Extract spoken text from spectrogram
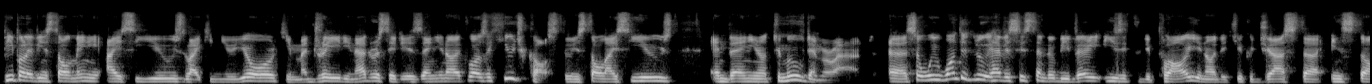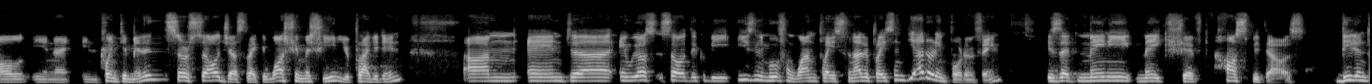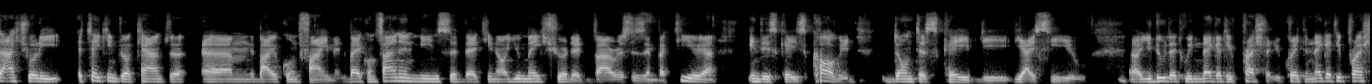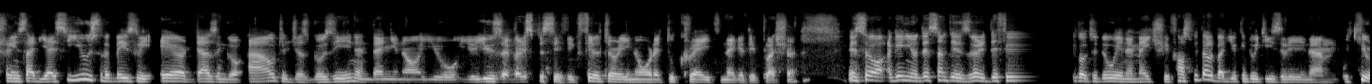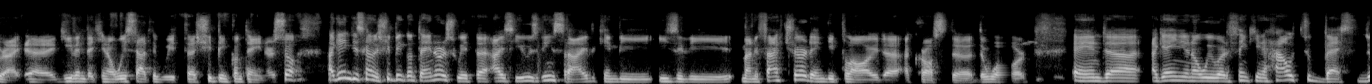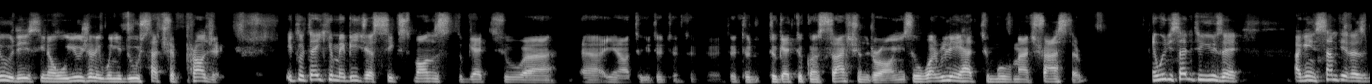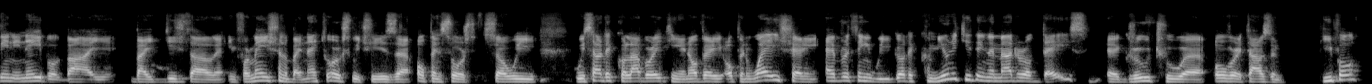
people have installed many ICUs like in New York, in Madrid, in other cities. And, you know, it was a huge cost to install ICUs and then you know to move them around. Uh, so we wanted to have a system that would be very easy to deploy. You know that you could just uh, install in uh, in 20 minutes or so, just like a washing machine. You plug it in, um, and uh, and we also so they could be easily moved from one place to another place. And the other important thing is that many makeshift hospitals didn't actually take into account um, bioconfinement. Bioconfinement means that you know you make sure that viruses and bacteria, in this case COVID, don't escape the, the ICU. Uh, you do that with negative pressure. You create a negative pressure inside the ICU so that basically air doesn't go out, it just goes in, and then you know you you use a very specific filter in order to create negative pressure. And so again, you know that's something that's very difficult difficult to do in a makeshift hospital, but you can do it easily in, um, with Cura, uh, given that you know we started with uh, shipping containers. So again, these kind of shipping containers with uh, ICUs inside can be easily manufactured and deployed uh, across the, the world. And uh, again, you know, we were thinking how to best do this. You know, usually when you do such a project, it will take you maybe just six months to get to uh, uh, you know, to, to, to, to, to, get to construction drawings. So what really had to move much faster. And we decided to use a, again something that has been enabled by by digital information by networks which is uh, open source. So we we started collaborating in a very open way sharing everything. We got a community that in a matter of days uh, grew to uh, over a thousand people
